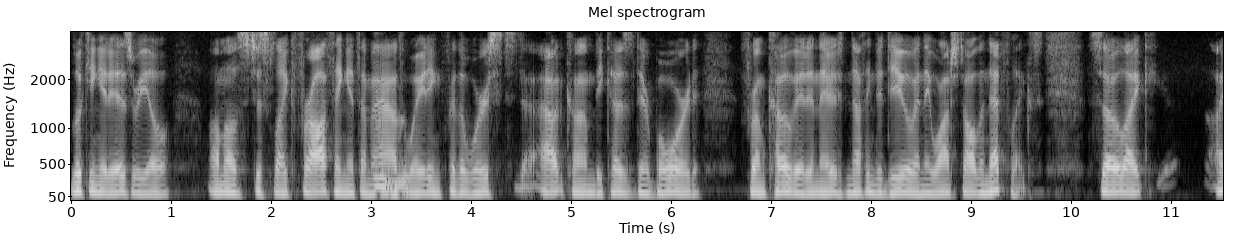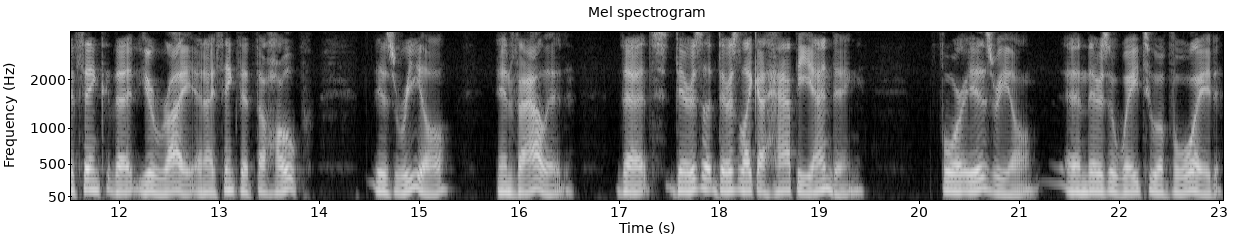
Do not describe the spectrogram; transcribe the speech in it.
looking at israel almost just like frothing at the mouth mm-hmm. waiting for the worst outcome because they're bored from COVID and there's nothing to do and they watched all the Netflix. So like I think that you're right. And I think that the hope is real and valid that there's a there's like a happy ending for Israel and there's a way to avoid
